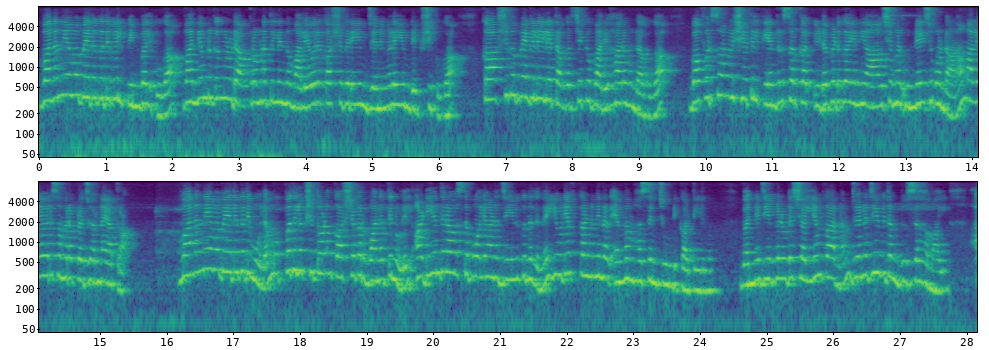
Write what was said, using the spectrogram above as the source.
വനനിയമ ഭേദഗതി ബിൽ പിൻവലിക്കുക വന്യമൃഗങ്ങളുടെ ആക്രമണത്തിൽ നിന്ന് മലയോര കർഷകരെയും ജനങ്ങളെയും രക്ഷിക്കുക കാർഷിക മേഖലയിലെ തകർച്ചയ്ക്ക് പരിഹാരമുണ്ടാക്കുക ബഫർ സോൺ വിഷയത്തിൽ കേന്ദ്ര സർക്കാർ ഇടപെടുക എന്നീ ആവശ്യങ്ങൾ ഉന്നയിച്ചുകൊണ്ടാണ് മലയോര സമര പ്രചാരണ യാത്ര. വനനിയമ ഭേദഗതി മൂലം മുപ്പത് ലക്ഷത്തോളം കർഷകർ വനത്തിനുള്ളിൽ അടിയന്തരാവസ്ഥ പോലെയാണ് ജീവിക്കുന്നതെന്ന് U D F convener M M Hassan ചൂണ്ടിക്കാട്ടിയിരുന്നു. വന്യജീവികളുടെ ശല്യം കാരണം ജനജീവിതം ദുസ്സഹമായി.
